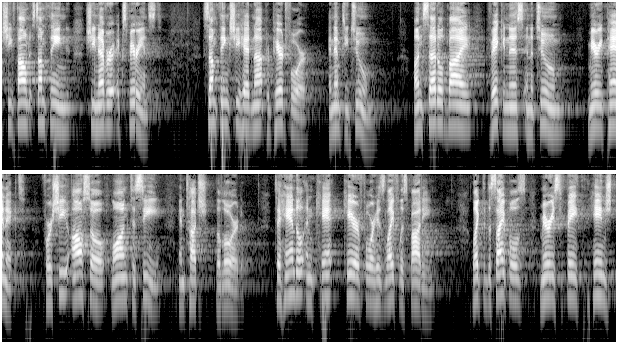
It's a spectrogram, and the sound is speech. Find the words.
she found something she never experienced, something she had not prepared for an empty tomb. Unsettled by vacantness in the tomb, Mary panicked, for she also longed to see and touch the Lord, to handle and care for his lifeless body. Like the disciples, Mary's faith hinged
